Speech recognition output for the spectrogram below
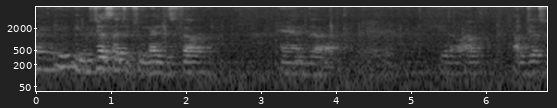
mean, he, he, was just such a tremendous fellow, and uh, you know, I'm, I'm just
